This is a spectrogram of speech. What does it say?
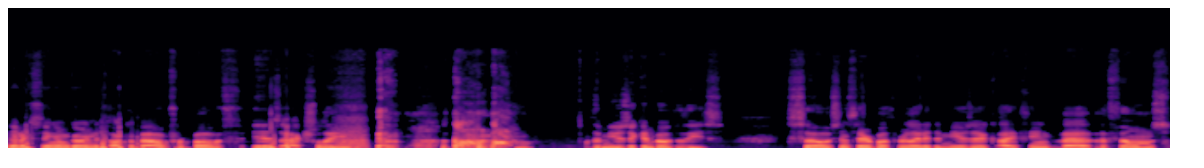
The next thing I'm going to talk about for both is actually the music in both of these. So, since they're both related to music, I think that the films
